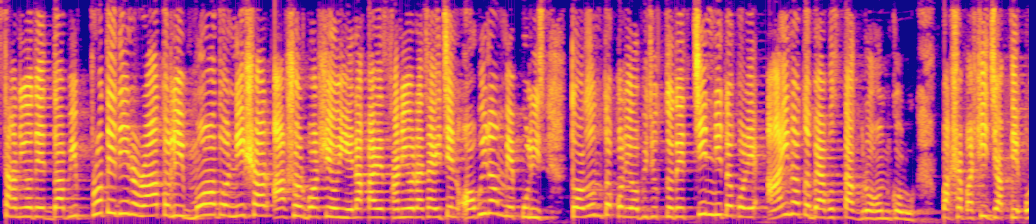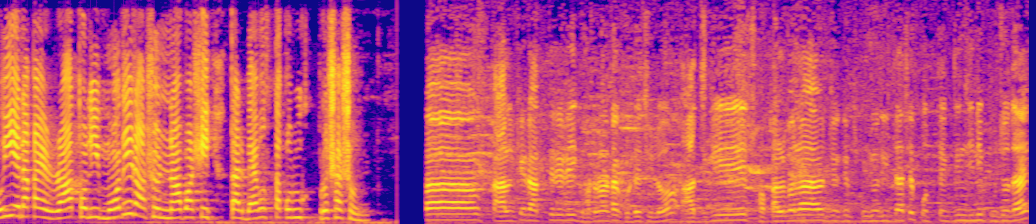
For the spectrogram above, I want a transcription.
স্থানীয়দের দাবি, প্রতিদিন রাত হলেই মদ ও নেশার আসর বসে ওই এলাকায়। স্থানীয়রা চাইছেন অবিলম্বে পুলিশ তদন্ত করে অভিযুক্তদের চিহ্নিত করে আইনত ব্যবস্থা গ্রহণ করুক। পাশাপাশি যাতে ওই এলাকায় রাত হলেই মদের আসন না বসে তার ব্যবস্থা করুক প্রশাসন। আহ, কালকে রাত্রের এই ঘটনাটা ঘটেছিল। আজকে সকালবেলা যে পুজো দিতে আসে প্রত্যেক দিন যিনি পুজো দেয়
